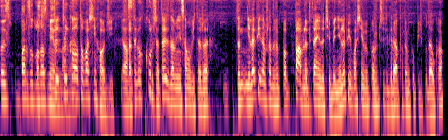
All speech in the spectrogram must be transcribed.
to jest bardzo duża to, zmienna. ty, tylko o to właśnie chodzi. Jasne. Dlatego kurczę, to jest dla mnie niesamowite, że to nie lepiej na przykład. Pawle, pytanie do ciebie, nie lepiej właśnie wypożyczyć grę, a potem kupić pudełko?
